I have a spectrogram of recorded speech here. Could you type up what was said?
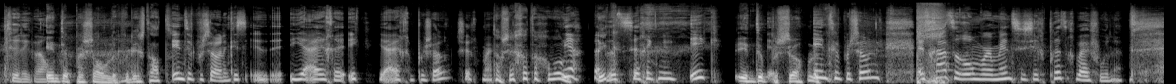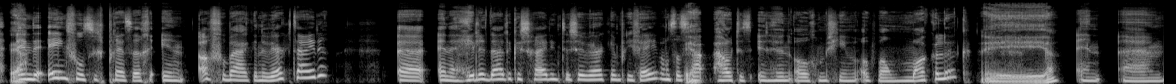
Tuurlijk wel. Interpersoonlijk, wat is dat? Interpersoonlijk is eh, je eigen ik, je eigen persoon, zeg maar. Nou, zeg het toch gewoon. ja, nou, dat zeg ik nu. Ik. Interpersoonlijk. Interpersoonlijk. Het gaat erom waar mensen zich prettig bij voelen. En de een voelt zich prettig in afgebakende werktijden. eh, en een hele duidelijke scheiding tussen werk en privé. Want dat Ja. houdt het in hun ogen misschien ook wel makkelijk. Ja, En ehm,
